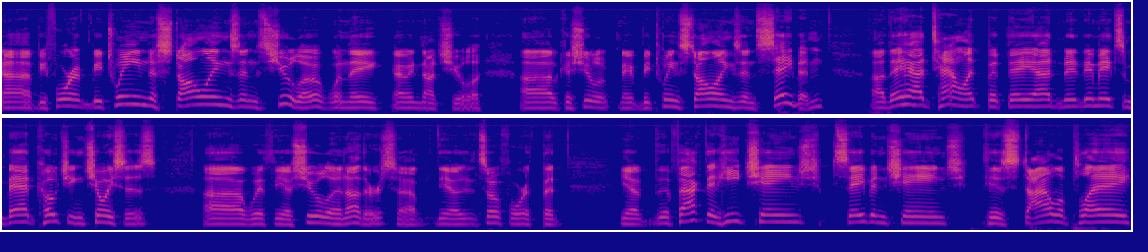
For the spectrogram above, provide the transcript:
uh, before between Stallings and Shula when they I mean not Shula because uh, Shula between Stallings and Saban uh, they had talent but they had they, they made some bad coaching choices uh, with you know Shula and others uh, you know and so forth but you know, the fact that he changed, Saban changed his style of play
